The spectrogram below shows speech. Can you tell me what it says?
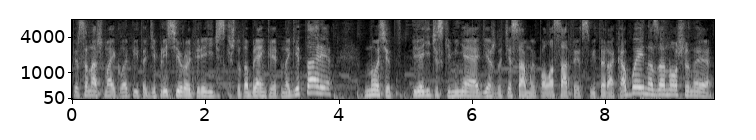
персонаж Майкла Питта, депрессируя, периодически что-то брянкает на гитаре, носит, периодически меняя одежду, те самые полосатые свитера Кобейна заношенные,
